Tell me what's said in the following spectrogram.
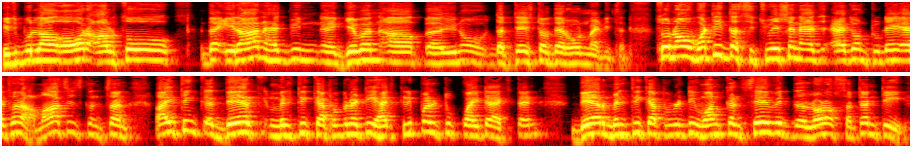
Hezbollah, or also the Iran has been uh, given, uh, you know, the taste of their own medicine. So now, what is the situation as as on today? As far as Hamas is concerned, I think uh, their military capability has crippled to quite an extent. Their military capability, one can say with a lot of certainty,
